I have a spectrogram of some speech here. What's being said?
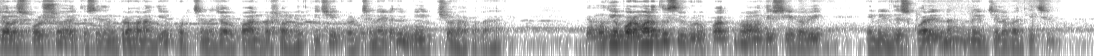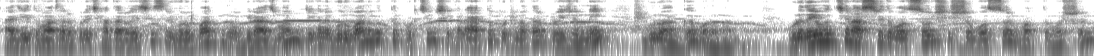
জলস্পর্শ হয়তো সেদিন গ্রহণ আদিও করছে না, জলপান বা শরবত কিছুই করছে না, এটাকে নির্জলা বলা হয়। মোদীয় পরমার্থ শ্রী গুরুপাদ আমাদের সেভাবে নির্দেশ করেন না, নির্জলা বা কিছু। আর যেহেতু মাথার উপরে ছাতা রয়েছে, শ্রী গুরুপাদ বিরাজমান, যেখানে গুরুবানুগত্য করছেন, সেখানে এত কঠিনতার প্রয়োজন নেই, গুরু আজ্ঞা বলবান। গুরুদেব হচ্ছেন আশ্রিত বৎসল, শিষ্য বৎসল, ভক্ত বৎসল।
